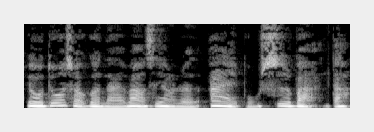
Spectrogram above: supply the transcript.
有多少个难忘是让人爱不释碗的？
